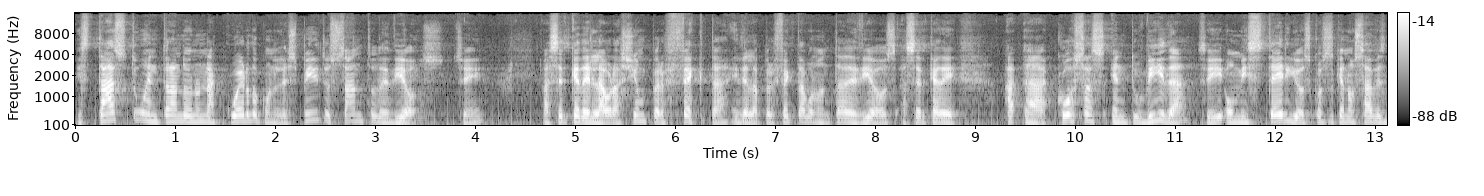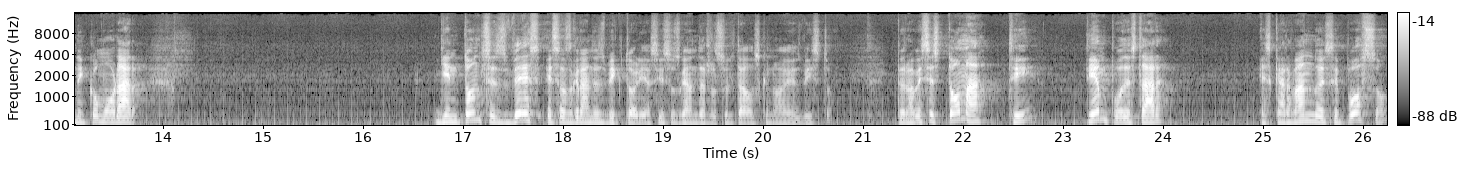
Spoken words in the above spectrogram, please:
Estás tú entrando en un acuerdo con el Espíritu Santo de Dios, ¿sí? Acerca de la oración perfecta y de la perfecta voluntad de Dios, acerca de a- a cosas en tu vida, ¿sí? O misterios, cosas que no sabes ni cómo orar. Y entonces ves esas grandes victorias y esos grandes resultados que no habías visto. Pero a veces toma ¿sí? tiempo de estar escarbando ese pozo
